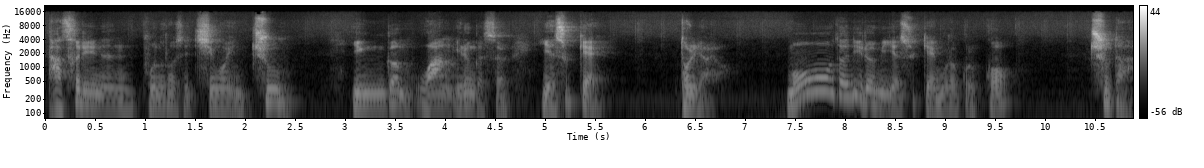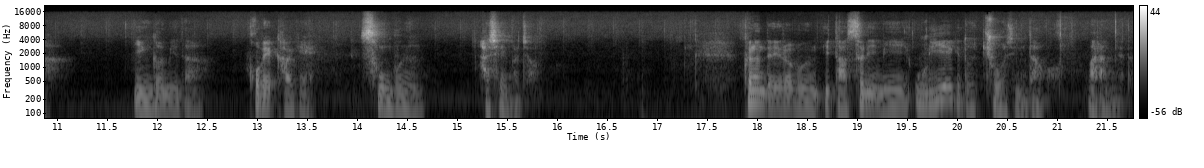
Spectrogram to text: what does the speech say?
다스리는 분으로서의 칭호인 주, 임금, 왕 이런 것을 예수께 돌려요. 모든 이름이 예수께 무릎 꿇고 주다, 임금이다 고백하게 성부는 하시는 거죠. 그런데 여러분 이 다스림이 우리에게도 주어진다고 말합니다.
